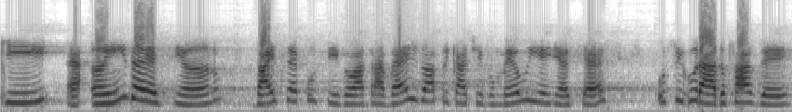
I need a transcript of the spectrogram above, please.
que é, ainda esse ano vai ser possível, através do aplicativo Meu INSS, o segurado fazer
